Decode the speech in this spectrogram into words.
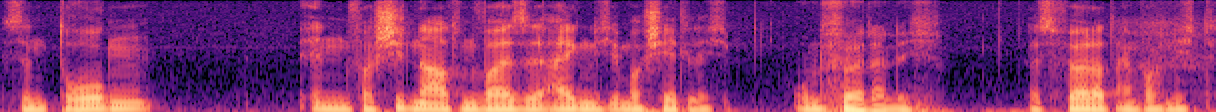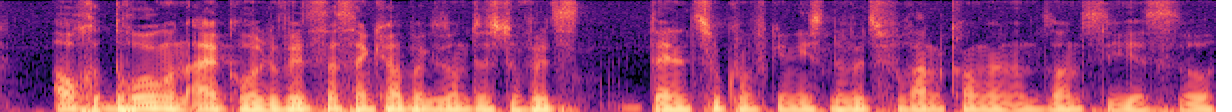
sind Drogen in verschiedener Art und Weise eigentlich immer schädlich. Unförderlich. Es fördert einfach nicht. Auch Drogen und Alkohol, du willst, dass dein Körper gesund ist, du willst deine Zukunft genießen, du willst vorankommen und sonstiges, so.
